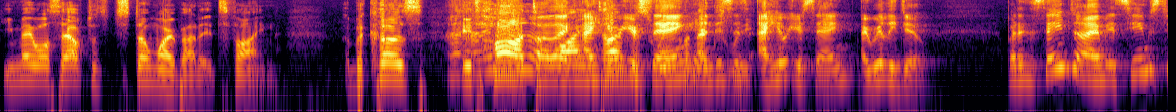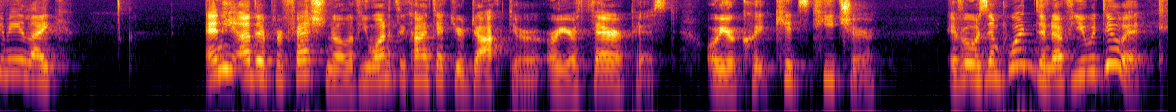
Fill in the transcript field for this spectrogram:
you may well say afterwards, just don't worry about it, it's fine. Because it's I, I hard to like, find I hear what you're saying, and this week. is I hear what you're saying, I really do. But at the same time, it seems to me like any other professional, if you wanted to contact your doctor or your therapist or your kid's teacher, if it was important enough, you would do it.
